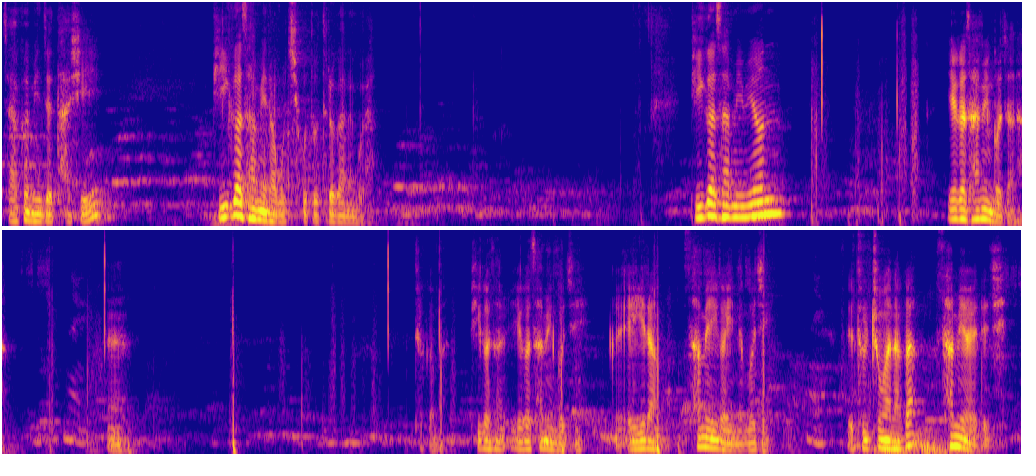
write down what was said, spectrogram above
자, 그럼 이제 다시 b가 3이라고 치고 또 들어가는 거야. b가 3이면 얘가 3인 거잖아. 네. 응. 잠깐만, b가 3, 얘가 3인 거지. 그 a랑 3a가 있는 거지. 네. 둘 중 하나가 3이어야 되지.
